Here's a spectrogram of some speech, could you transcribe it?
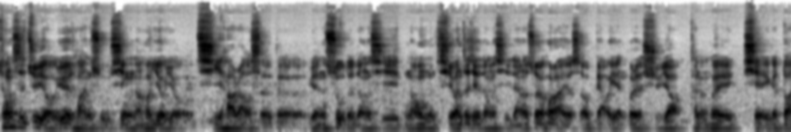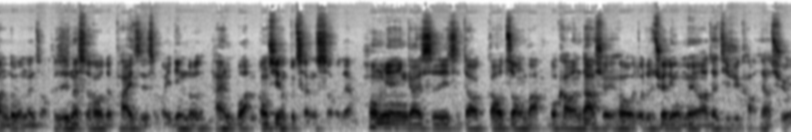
同时具有乐团属性，然后又有嘻哈饶舌的元素的东西。然后我们喜欢这些东西，然后所以后来有时候表演为了需要，可能会写一个段落那种。可是那时候的拍子什么一定都还很乱，东西很不成熟这样。后面应该是一直到高中吧，我考完大学以后，我就确定我没有要再继续考下去，我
